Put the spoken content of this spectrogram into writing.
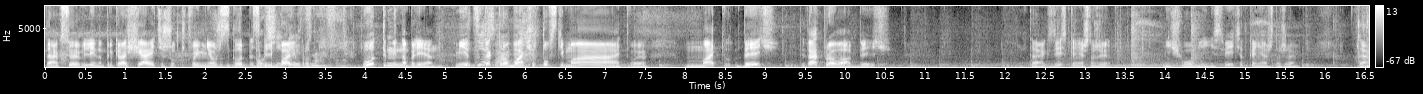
Так, все, Эвелина, прекращай эти шутки твои, меня уже заколебали просто. Вот именно, блин. Мир, ты так права, чертовски, мать твою. Мать твою, бич. Ты так права, бич. Так, здесь, конечно же, ничего мне не светит, конечно же. Так,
